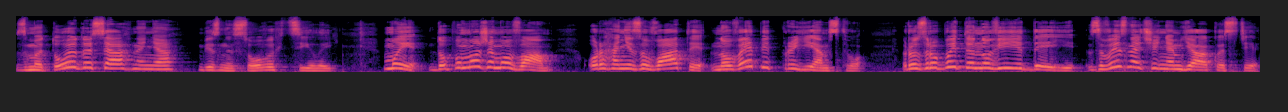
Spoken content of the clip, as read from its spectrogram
з метою досягнення бізнесових цілей. Ми допоможемо вам організувати нове підприємство, розробити нові ідеї з визначенням якості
